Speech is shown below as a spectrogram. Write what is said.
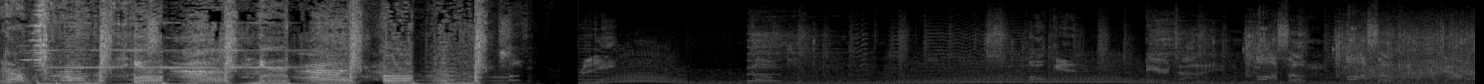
know gold not enough. Awesome! Awesome! Down!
